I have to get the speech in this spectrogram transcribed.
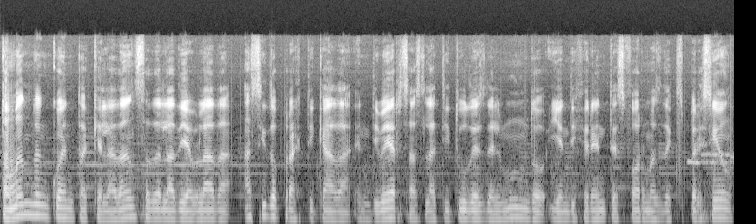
Tomando en cuenta que la danza de la diablada ha sido practicada en diversas latitudes del mundo y en diferentes formas de expresión,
